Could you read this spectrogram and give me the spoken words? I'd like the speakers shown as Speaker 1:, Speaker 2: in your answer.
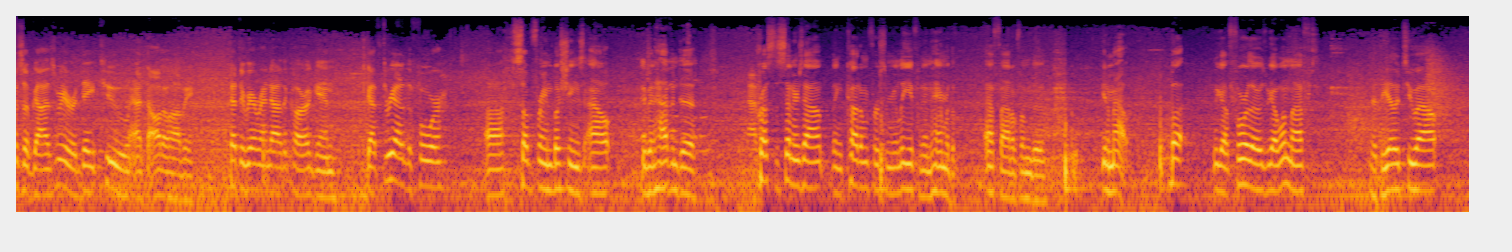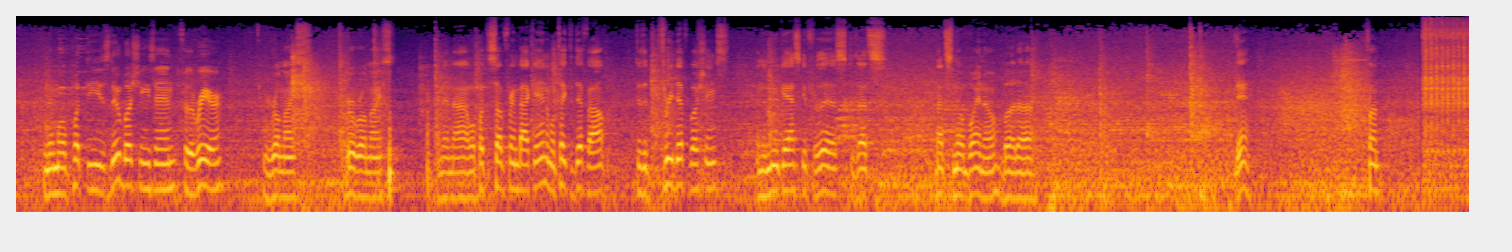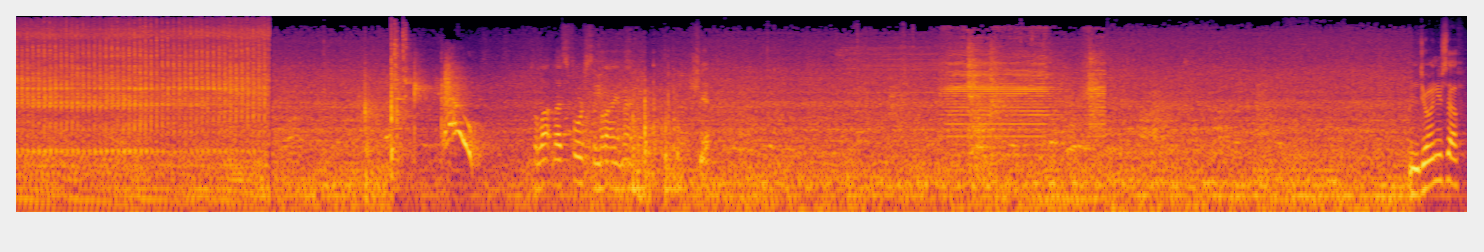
Speaker 1: What's up guys? We are day two at the Auto Hobby. Got the rear end out of the car again. Got three out of the four uh, subframe bushings out. We've been having to press the centers out, then cut them for some relief, and then hammer the F out of them to get them out. But we got four of those. We got one left. Got the other two out. And then we'll put these new bushings in for the rear. Real nice. Real, real nice. And then uh, we'll put the subframe back in and we'll take the diff out. Do the three diff bushings and the new gasket for this because that's that's no bueno. But uh, yeah, fun. Lot less force than what I imagined. Shit. Enjoying yourself?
